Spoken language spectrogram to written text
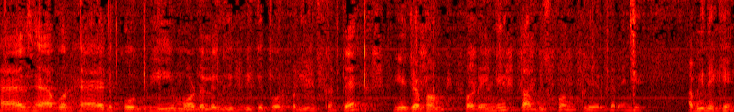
हैज़ हैव और हैड को भी मॉडल एग्जिलरी के तौर पर यूज़ करते हैं। ये जब हम पढ़ेंगे, तब इसको हम क्लियर करेंगे। अभी देखें,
